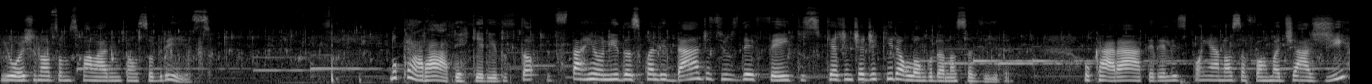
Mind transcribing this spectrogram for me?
E hoje nós vamos falar então sobre isso. No caráter, querido, está reunido as qualidades e os defeitos que a gente adquire ao longo da nossa vida. O caráter, ele expõe a nossa forma de agir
